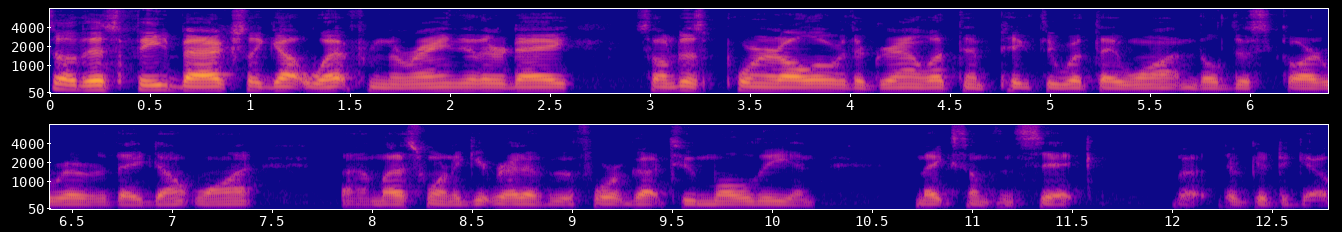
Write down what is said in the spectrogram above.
So this feed bag actually got wet from the rain the other day. So I'm just pouring it all over the ground, let them pick through what they want, and they'll discard whatever they don't want. Um, I just want to get rid of it before it got too moldy and make something sick. But they're good to go.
